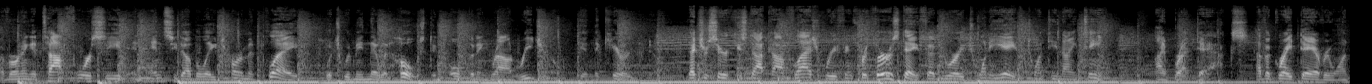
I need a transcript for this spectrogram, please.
of earning a top four seed in NCAA tournament play, which would mean they would host an opening round regional in the Carrier Dome. That's your Syracuse.com flash briefing for Thursday, February 28, 2019. I'm Brent Axe. Have a great day, everyone.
